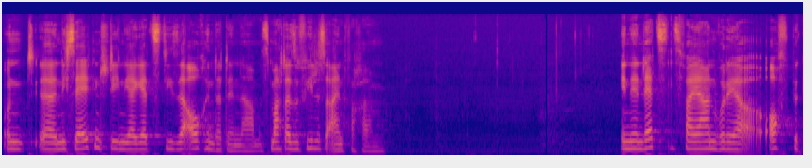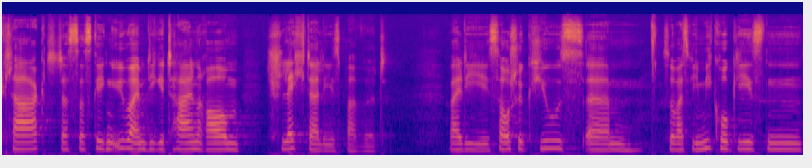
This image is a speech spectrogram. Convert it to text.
Und äh, nicht selten stehen ja jetzt diese auch hinter den Namen. Es macht also vieles einfacher. In den letzten zwei Jahren wurde ja oft beklagt, dass das Gegenüber im digitalen Raum schlechter lesbar wird, weil die Social Cues ähm, Sowas wie Mikrogesten,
